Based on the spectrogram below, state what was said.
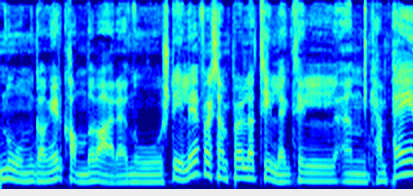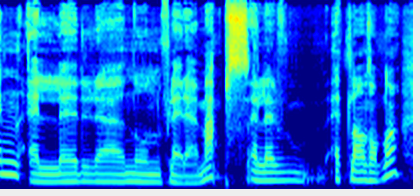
Noen ganger kan det være noe stilig, f.eks. et tillegg til en campaign, eller eh, noen flere maps, eller et eller annet sånt noe.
